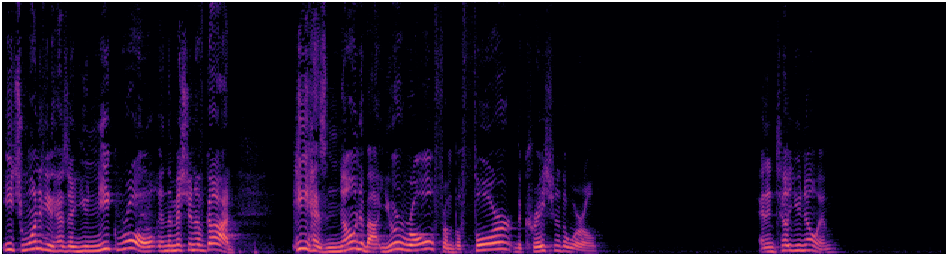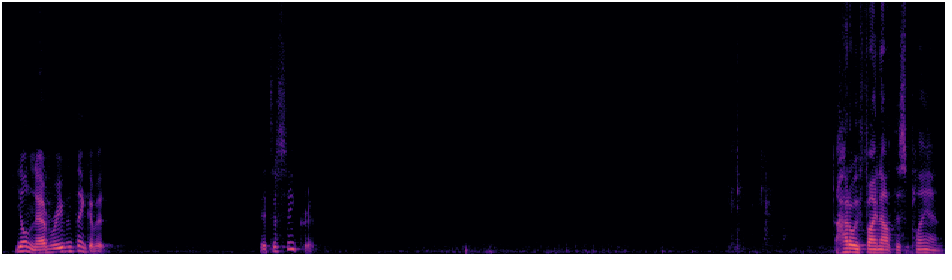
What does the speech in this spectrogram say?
Each one of you has a unique role in the mission of God. He has known about your role from before the creation of the world. And until you know him, you'll never even think of it. It's a secret. How do we find out this plan?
